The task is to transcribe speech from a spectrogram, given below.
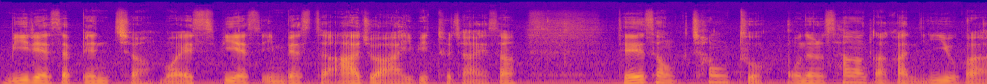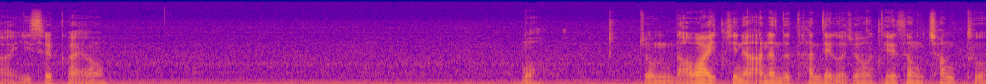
미래에셋 벤처, 뭐 SBS 인베스트, 아주 아이비 투자에서 대성 창투 오늘 상한가 간 이유가 있을까요? 뭐 좀 나와 있지는 않은 듯한데 그죠? 대성 창투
